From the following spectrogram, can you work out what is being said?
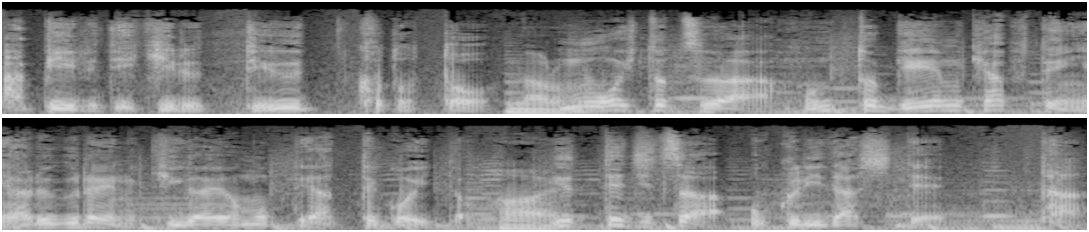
アピールできるっていうことともう一つは本当ゲームキャプテンやるぐらいの気概を持ってやってこいとはい。言って実は送り出してた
